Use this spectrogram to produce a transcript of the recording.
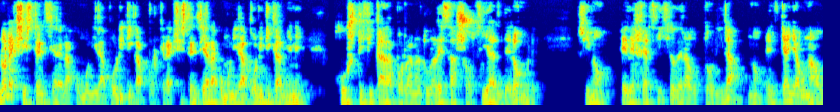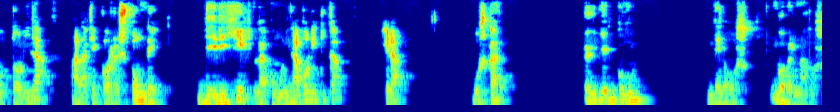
no la existencia de la comunidad política, porque la existencia de la comunidad política viene justificada por la naturaleza social del hombre, sino el ejercicio de la autoridad, ¿no? El que haya una autoridad a la que corresponde dirigir la comunidad política era buscar el bien común de los gobernados.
